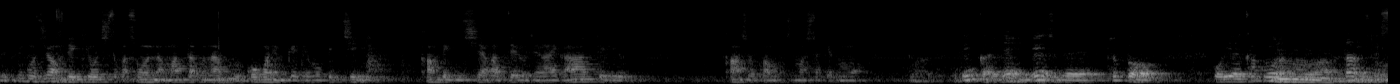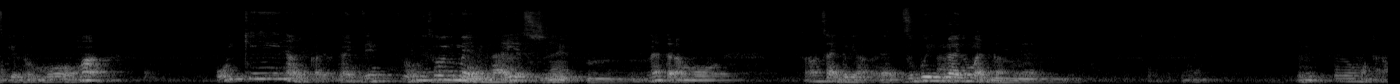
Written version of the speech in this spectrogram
別にこちらもデッキ落ちとかそういうのは全くなくここに向けてもびっちり完璧に仕上がってるんじゃないかなっていう感触は持ちましたけども。前回ねレースでちょっと折り合い書くようなところはあったんですけどもまあ追い切りなんかではない。全然そういう面ないですし、なんやったらもう3歳の時なんかねずぶいぐらいの馬やったんで、うん、そうですね。うん。それを思ったら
